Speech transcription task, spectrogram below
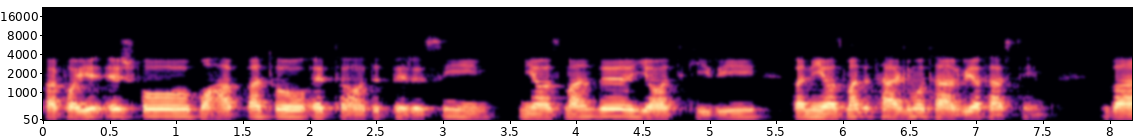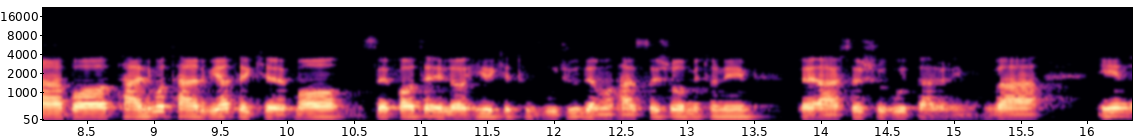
بر پایه عشق و محبت و اتحاد برسیم نیازمند یادگیری و نیازمند تعلیم و تربیت هستیم. و با تعلیم و تربیت که ما صفات الهی که تو وجودمون هستش رو می‌تونیم به عرصه شهود دراریم. و این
